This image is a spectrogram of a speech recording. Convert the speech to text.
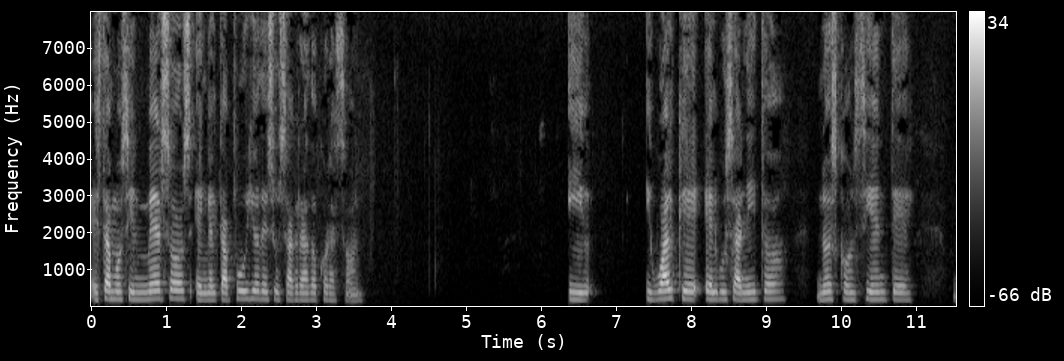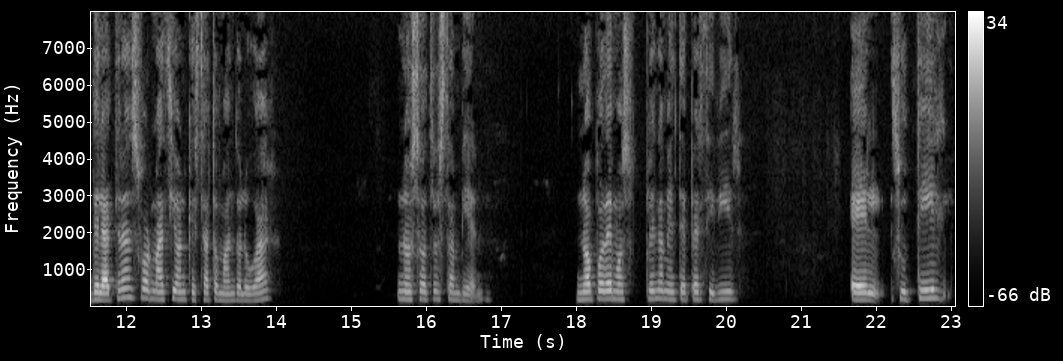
estamos inmersos en el capullo de su sagrado corazón. Y igual que el gusanito no es consciente de la transformación que está tomando lugar, nosotros también no podemos plenamente percibir el sutil,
